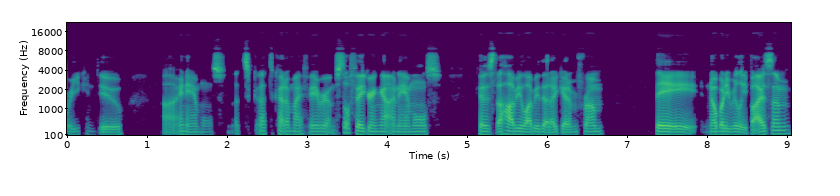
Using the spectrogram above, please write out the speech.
or you can do uh, enamels. That's that's kind of my favorite. I'm still figuring out enamels because the Hobby Lobby that I get them from, they nobody really buys them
